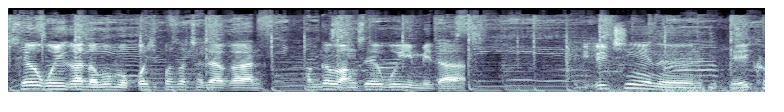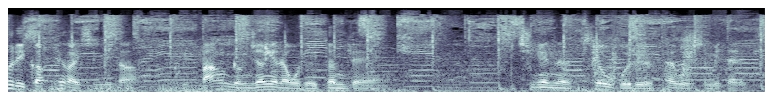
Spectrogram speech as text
새우구이가 너무 먹고 싶어서 찾아간 황금 왕새우구이입니다. 여기 1층에는 베이커리 카페가 있습니다. 빵 명장이라고 되어 있던데 2층에는 새우구이를 팔고 있습니다. 이렇게.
